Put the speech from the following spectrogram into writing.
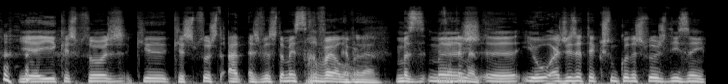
e é aí que as pessoas que, que as pessoas às vezes também se revelam. É verdade. Mas, mas eh, eu às vezes até costumo quando as pessoas dizem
